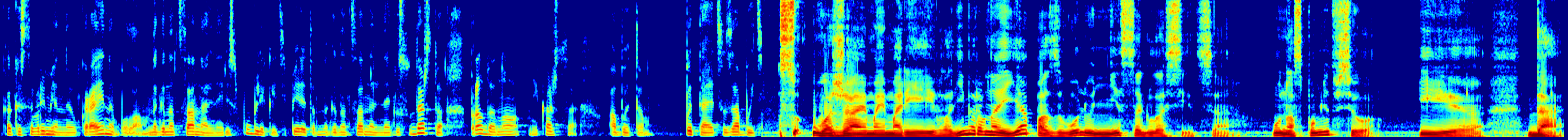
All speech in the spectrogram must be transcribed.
как и современная Украина, была многонациональной республикой, теперь это многонациональное государство. Правда, оно, мне кажется, об этом пытается забыть. С уважаемой Марией Владимировной я позволю не согласиться. У нас помнят все. И да,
